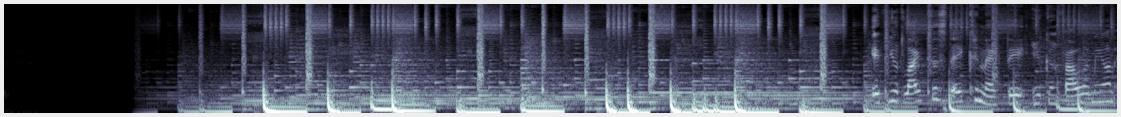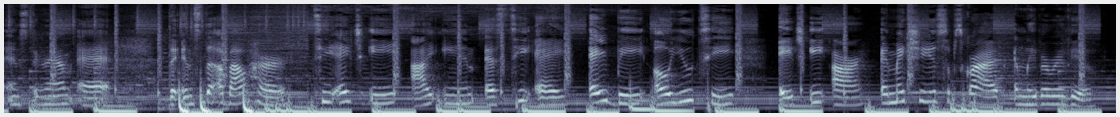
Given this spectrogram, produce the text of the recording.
If you'd like to stay connected, you can follow me on Instagram at the Insta About Her, T H E I N S T A A B O U T H E R, and make sure you subscribe and leave a review.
